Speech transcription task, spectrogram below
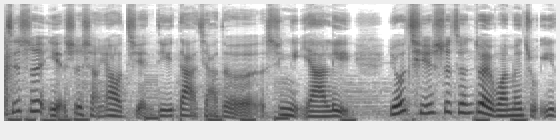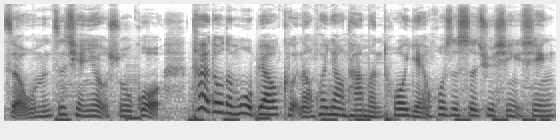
其实也是想要减低大家的心理压力，尤其是针对完美主义者。我们之前也有说过，太多的目标可能会让他们拖延或是失去信心。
